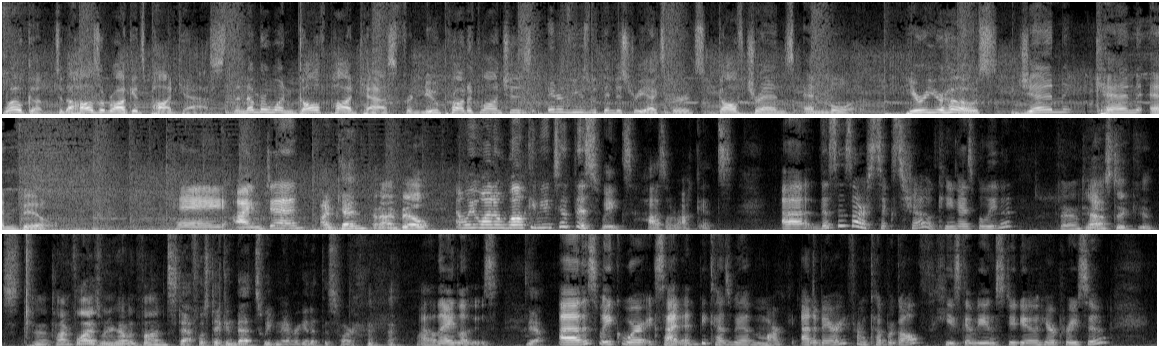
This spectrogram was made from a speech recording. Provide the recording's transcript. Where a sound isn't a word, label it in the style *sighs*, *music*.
Welcome to the Hosel Rockets podcast, the number one golf podcast for new product launches, interviews with industry experts, golf trends, and more. Here are your hosts, Jen, Ken, and Bill. Hey, I'm Jen, I'm Ken. And I'm Bill. and we want to welcome you to this week's Hosel Rockets. Uh, this is our sixth show. Can you guys believe it? Fantastic. It's uh, time flies when you're having fun. Staff was taking bets we'd never get it this far. Well, they lose. Yeah. Uh, this week we're excited because we have Mark Atterbury from Cobra Golf. He's going to be in studio here pretty soon.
